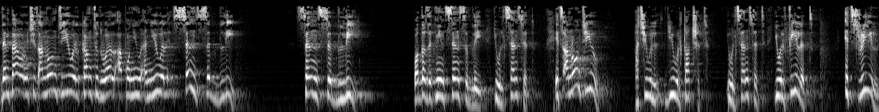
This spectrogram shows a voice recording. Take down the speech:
then power which is unknown to you will come to dwell upon you and you will sensibly, sensibly. What does it mean sensibly? You will sense it. It's unknown to you, but you will, you will touch it. You will sense it. You will feel it. It's real.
